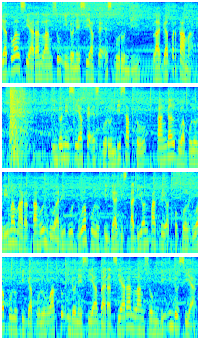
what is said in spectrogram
Jadwal siaran langsung Indonesia vs Burundi, laga pertama. Indonesia vs Burundi Sabtu, tanggal 25 Maret tahun 2023 di Stadion Patriot pukul 20.30 waktu Indonesia Barat siaran langsung di Indosiar.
